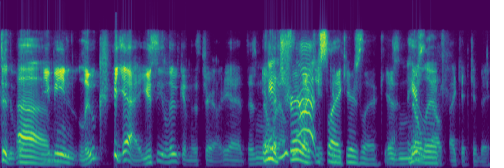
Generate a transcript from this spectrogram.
dude, you Um, mean Luke? yeah, you see Luke in this trailer. Yeah, there's no In one else trailer, that just like here's Luke. Yeah. there's no Here's one Luke. else that kid could be.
